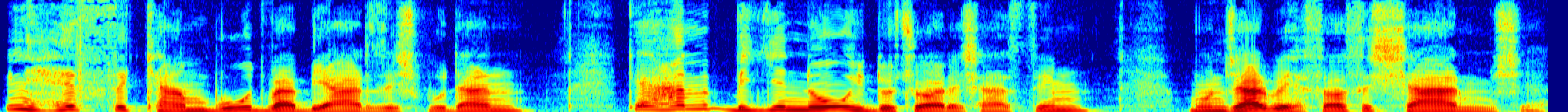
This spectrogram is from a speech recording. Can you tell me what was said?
این حس کمبود و بیارزش بودن که همه به یه نوعی دچارش هستیم منجر به احساس شرم میشه.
